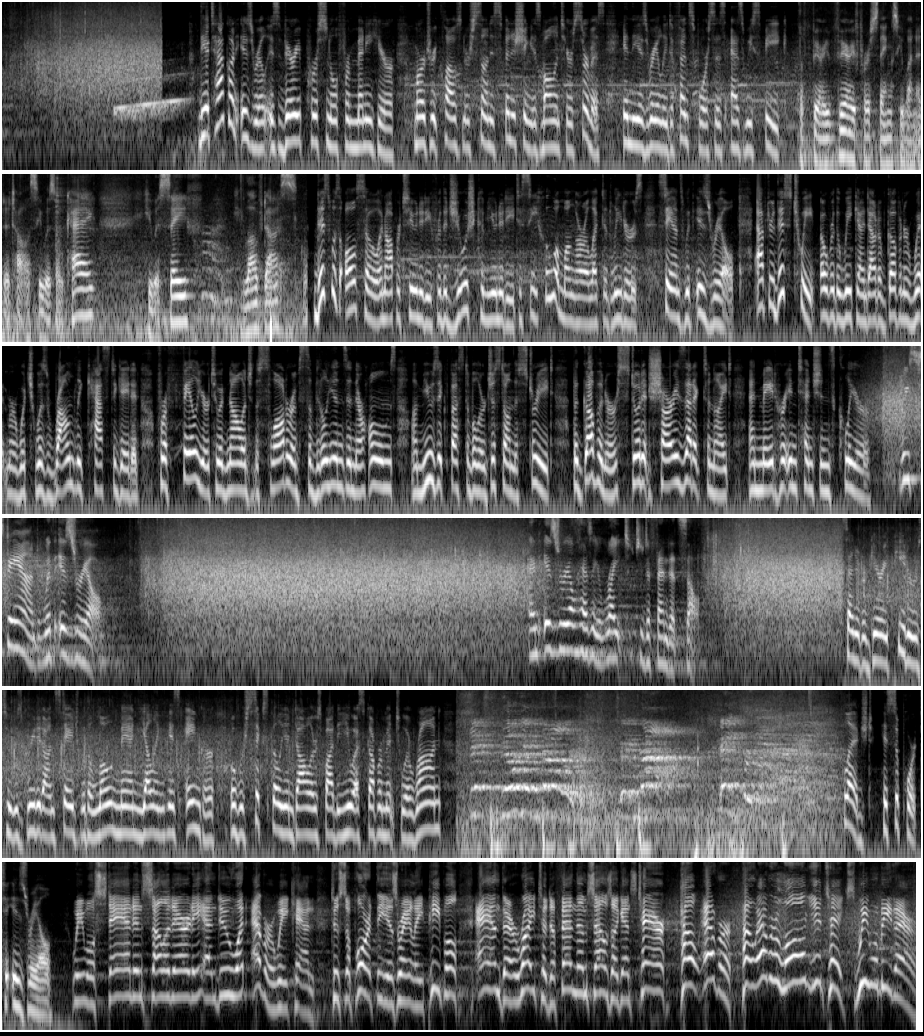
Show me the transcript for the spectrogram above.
the attack on Israel is very personal for many here. Marjorie Klausner's son is finishing his volunteer service in the Israeli Defense Forces as we speak. The very, very first things he wanted to tell us he was okay, he was safe, he loved us. This was also an opportunity for the Jewish community to see who among our elected leaders stands with Israel. After this tweet over the weekend out of Governor Whitmer, which was roundly castigated for a failure to acknowledge the slaughter of civilians in their homes, a music festival, or just on the street, the governor stood at Shaarey Zedek tonight and made her intentions clear. We stand with Israel and Israel has a right to defend itself. Senator Gary Peters, who was greeted on stage with a lone man yelling his anger over $6 billion by the U.S. government to Iran. $6 billion to Iran! Pay for Pledged his support to Israel. We will stand in solidarity and do whatever we can to support the Israeli people and their right to defend themselves against terror, however, however long it takes. We will be there.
